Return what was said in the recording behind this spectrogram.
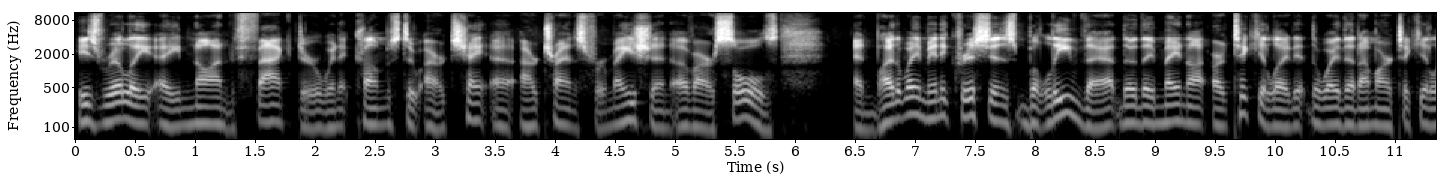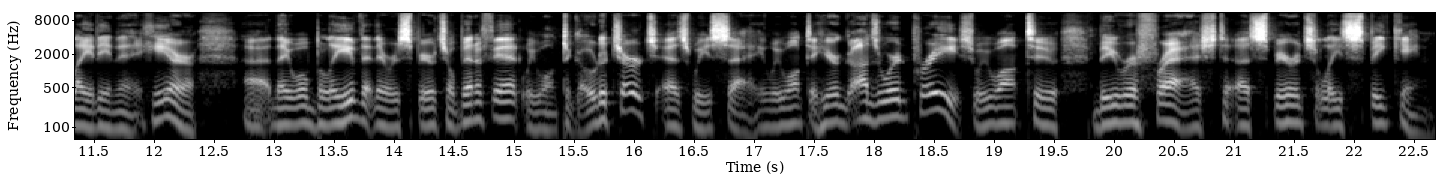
he's really a non-factor when it comes to our cha- uh, our transformation of our souls. And by the way, many Christians believe that, though they may not articulate it the way that I'm articulating it here. Uh, they will believe that there is spiritual benefit. We want to go to church, as we say. We want to hear God's word preached. We want to be refreshed, uh, spiritually speaking.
